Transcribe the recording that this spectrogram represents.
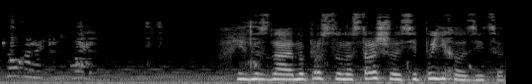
нічого не чутно? Я не знаю, ми просто настрашились і поїхали звідси.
